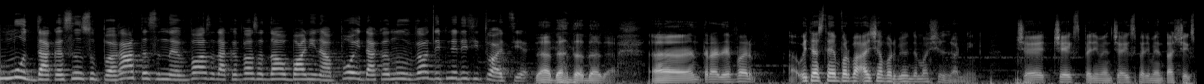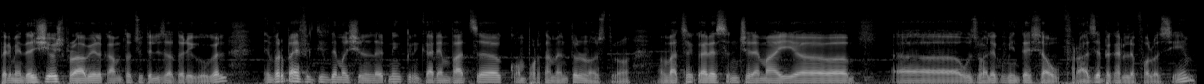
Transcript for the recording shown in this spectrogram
mood, dacă sunt supărată, sunt nervoasă, dacă vreau să dau bani înapoi, dacă nu vreau, depinde de situație. Da, da, da, da. da. Uh, într-adevăr, Uite, asta e vorba, aici vorbim de machine learning. Ce, ce experiment, ce a experimentat și experimentez și eu și probabil că am toți utilizatorii Google, e vorba efectiv de machine learning prin care învață comportamentul nostru, învață care sunt cele mai uh, uh, uzuale cuvinte sau fraze pe care le folosim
